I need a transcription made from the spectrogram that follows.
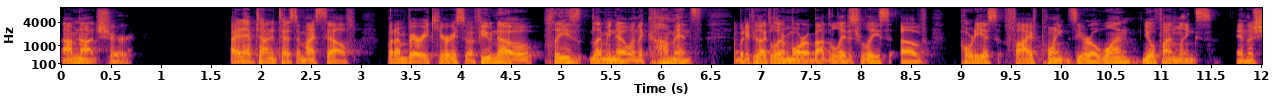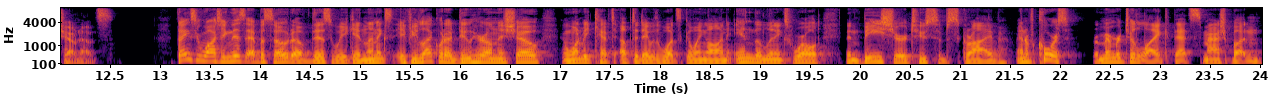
I'm not sure. I didn't have time to test it myself, but I'm very curious. So if you know, please let me know in the comments. But if you'd like to learn more about the latest release of Porteus 5.01, you'll find links in the show notes. Thanks for watching this episode of This Week in Linux. If you like what I do here on this show and want to be kept up to date with what's going on in the Linux world, then be sure to subscribe. And of course, remember to like that smash button.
